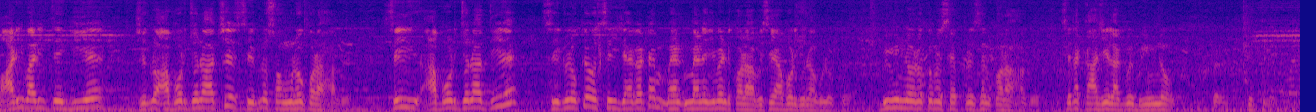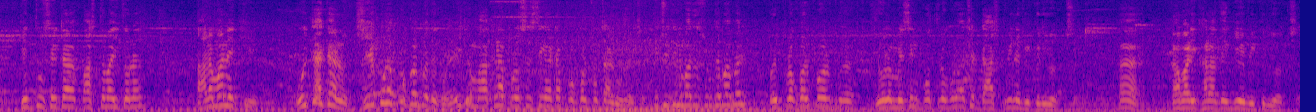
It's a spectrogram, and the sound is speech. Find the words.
বাড়ি বাড়িতে গিয়ে যেগুলো আবর্জনা আছে সেগুলো সংগ্রহ করা হবে। সেই আবর্জনা দিয়ে সেগুলোকেও সেই জায়গাটা ম্যানেজমেন্ট করা হবে, সেই আবর্জনাগুলোকে। বিভিন্ন রকমের সেপারেশন করা হবে। সেটা কাজে লাগবে বিভিন্ন ক্ষেত্রে। কিন্তু সেটা বাস্তবায়িত নয়। তার মানে কি? ওইটা কেন? যে কোনো প্রকল্প দেখুন, এই যে মাখনা প্রসেসিং একটা প্রকল্প চালু হয়েছে। কিছুদিন বাদে শুনতে পাবেন, ওই প্রকল্পর যেগুলো মেশিনপত্রগুলো আছে ডাস্টবিনে বিক্রি হচ্ছে। হ্যাঁ কাবাডি কাবাড়িখানাতে গিয়ে বিক্রি হচ্ছে।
